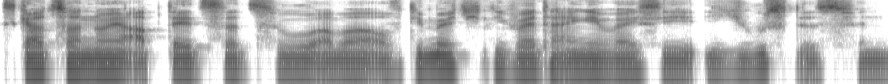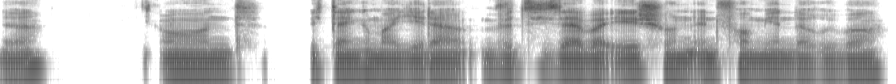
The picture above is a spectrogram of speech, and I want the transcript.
Es gab zwar neue Updates dazu, aber auf die möchte ich nicht weiter eingehen, weil ich sie useless finde. Und ich denke mal, jeder wird sich selber eh schon informieren darüber.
